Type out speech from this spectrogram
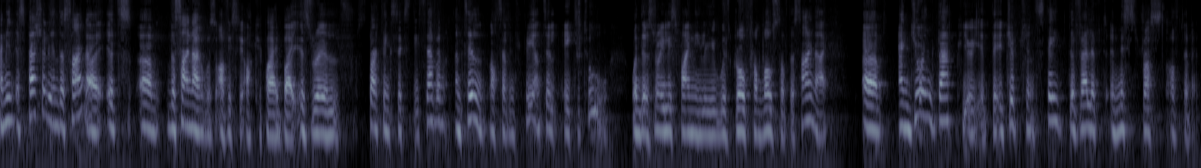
I mean, especially in the Sinai, it's um, the Sinai was obviously occupied by Israel starting 67 until not 73 until 82, when the Israelis finally withdrew from most of the Sinai. Um, and during that period, the Egyptian state developed a mistrust of the Bedouins.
